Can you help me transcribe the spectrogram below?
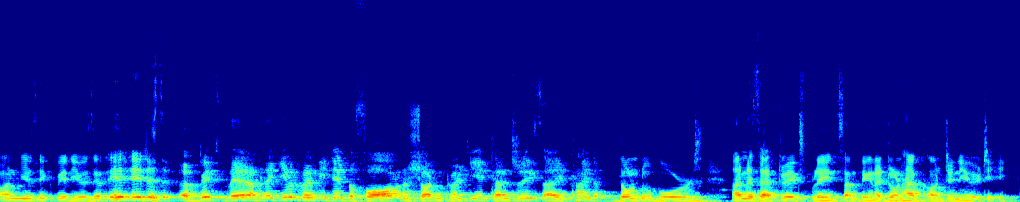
on music videos. It, it, is a bit there. I mean, like even when we did The Fall and a shot in 28 countries, I kind of don't do boards unless I have to explain something and I don't have continuity.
